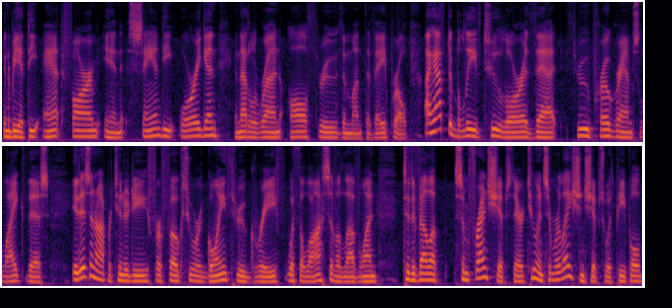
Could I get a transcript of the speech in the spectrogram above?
Going to be at the Ant Farm in Sandy, Oregon, and that'll run all through the month of April. I have to believe, too, Laura, that through programs like this, it is an opportunity for folks who are going through grief with the loss of a loved one to develop some friendships there too and some relationships with people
